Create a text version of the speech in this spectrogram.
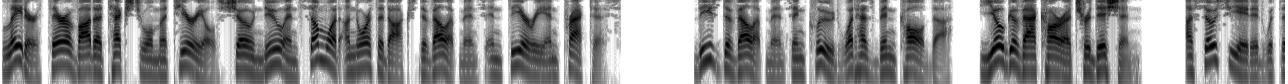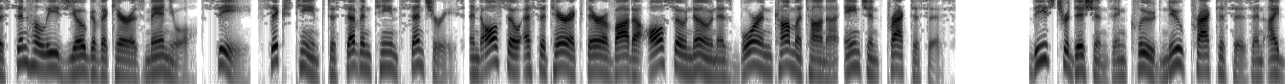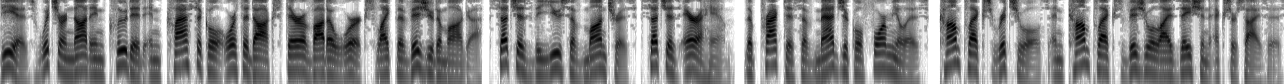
Later Theravada textual materials show new and somewhat unorthodox developments in theory and practice. These developments include what has been called the Yogavakara tradition, Associated with the Sinhalese Yogavakaras manual c. 16th to 17th centuries and also esoteric Theravada also known as Boran Kammatthana ancient practices. These traditions include new practices and ideas which are not included in classical Orthodox Theravada works like the Visuddhimagga, such as the use of mantras such as Araham, the practice of magical formulas, complex rituals and complex visualization exercises.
